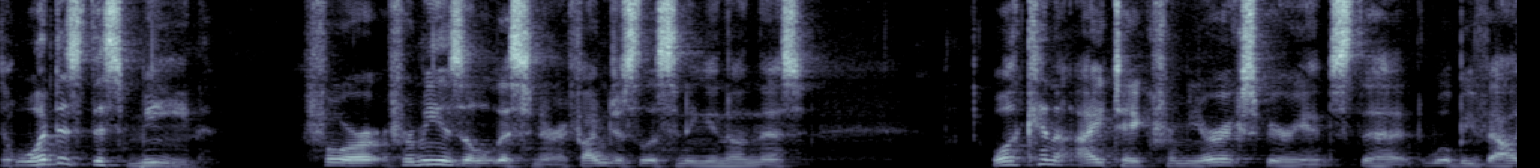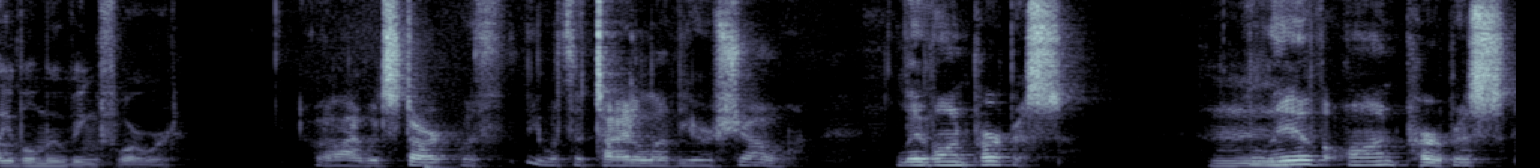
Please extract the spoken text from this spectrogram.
what does this mean for, for me as a listener? If I'm just listening in on this, what can I take from your experience that will be valuable moving forward? Well, I would start with with the title of your show, "Live on Purpose." Mm. Live on purpose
